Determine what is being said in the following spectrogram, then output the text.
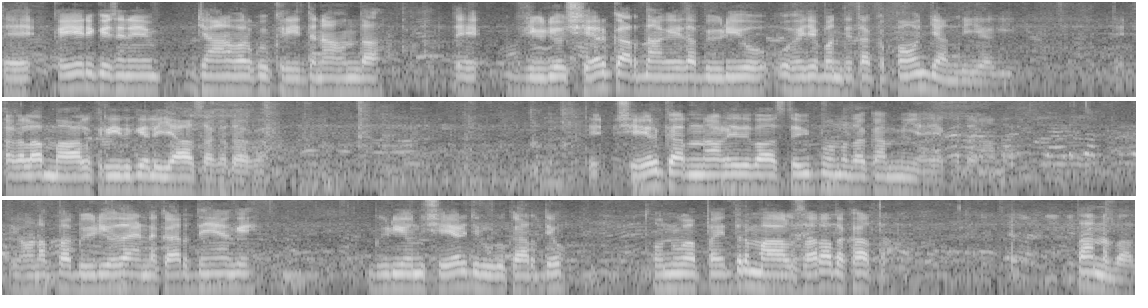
ਤੇ ਕਈ ਵਾਰੀ ਕਿਸੇ ਨੇ ਜਾਨਵਰ ਕੋਈ ਖਰੀਦਣਾ ਹੁੰਦਾ ਤੇ ਵੀਡੀਓ ਸ਼ੇਅਰ ਕਰ ਦਾਂਗੇ ਤਾਂ ਵੀਡੀਓ ਉਹੋ ਜਿਹੇ ਬੰਦੇ ਤੱਕ ਪਹੁੰਚ ਜਾਂਦੀ ਹੈਗੀ। ਤੇ ਅਗਲਾ ਮਾਲ ਖਰੀਦ ਕੇ ਲਿਜਾ ਸਕਦਾ ਹੈਗਾ। ਤੇ ਸ਼ੇਅਰ ਕਰਨ ਵਾਲੇ ਦੇ ਵਾਸਤੇ ਵੀ ਪੁੰਨ ਦਾ ਕੰਮ ਹੀ ਹੈ ਇੱਕ ਤਰ੍ਹਾਂ ਦਾ। ਤੇ ਹੁਣ ਆਪਾਂ ਵੀਡੀਓ ਦਾ ਐਂਡ ਕਰ ਦਿਆਂਗੇ। ਵੀਡੀਓ ਨੂੰ ਸ਼ੇਅਰ ਜ਼ਰੂਰ ਕਰ ਦਿਓ। ਤੁਹਾਨੂੰ ਆਪਾਂ ਇੱਧਰ ਮਾਲ ਸਾਰਾ ਦਿਖਾਤਾ। ਧੰਨਵਾਦ।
